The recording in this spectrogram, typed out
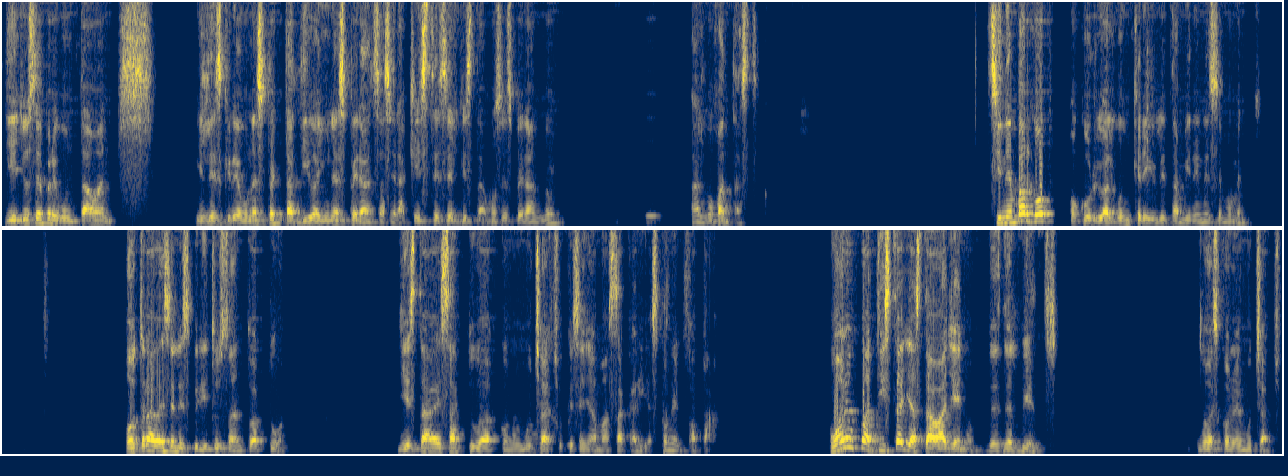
Y ellos se preguntaban y les creó una expectativa y una esperanza. ¿Será que este es el que estamos esperando? Algo fantástico. Sin embargo, ocurrió algo increíble también en ese momento. Otra vez el Espíritu Santo actúa. Y esta vez actúa con un muchacho que se llama Zacarías, con el papá. Juan Batista ya estaba lleno desde el vientre. No es con el muchacho.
